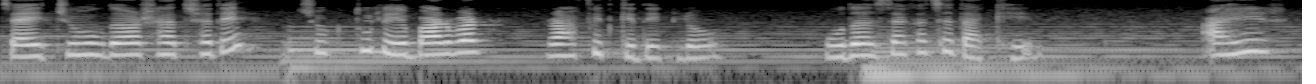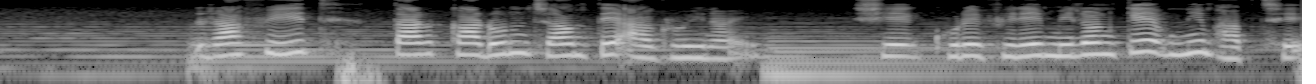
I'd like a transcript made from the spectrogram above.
চায়ে চুমুক দেওয়ার সাথে সাথে চোখ তুলে বারবার রাফিদকে দেখল। উদাস দেখাচ্ছে তাকে। আহির রাফিদ তার কারণ জানতে আগ্রহী নয়। সে ঘুরে ফিরে মিলনকে নিয়ে ভাবছে।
